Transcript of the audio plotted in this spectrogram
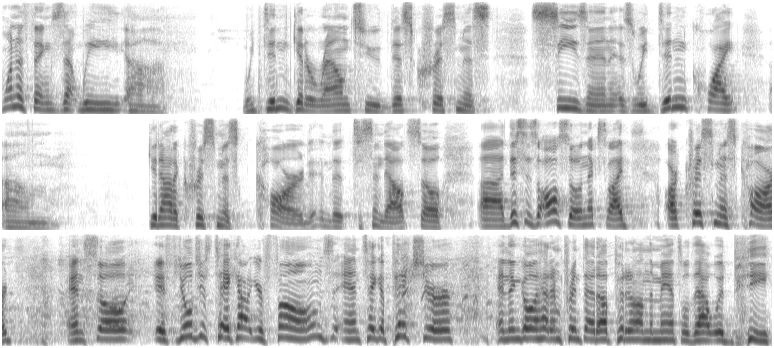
one of the things that we uh, we didn't get around to this Christmas season is we didn't quite um, get out a Christmas card to send out. So uh, this is also, next slide, our Christmas card. And so if you'll just take out your phones and take a picture and then go ahead and print that up, put it on the mantle, that would be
